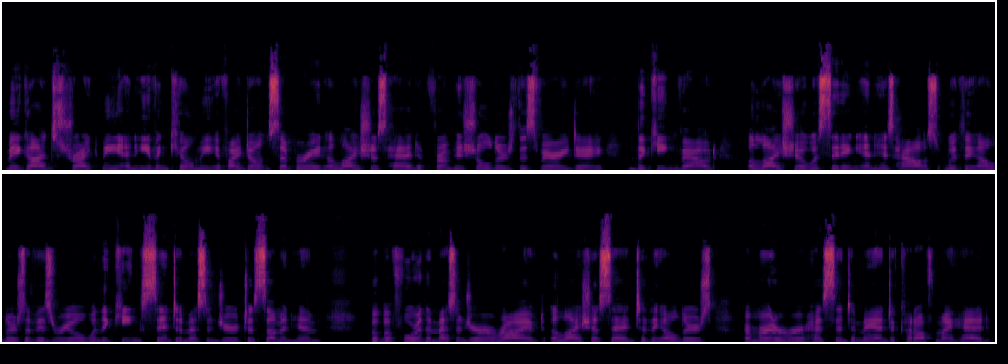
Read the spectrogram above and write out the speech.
May God strike me and even kill me if I don't separate Elisha's head from his shoulders this very day, the king vowed. Elisha was sitting in his house with the elders of Israel when the king sent a messenger to summon him. But before the messenger arrived, Elisha said to the elders, A murderer has sent a man to cut off my head.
